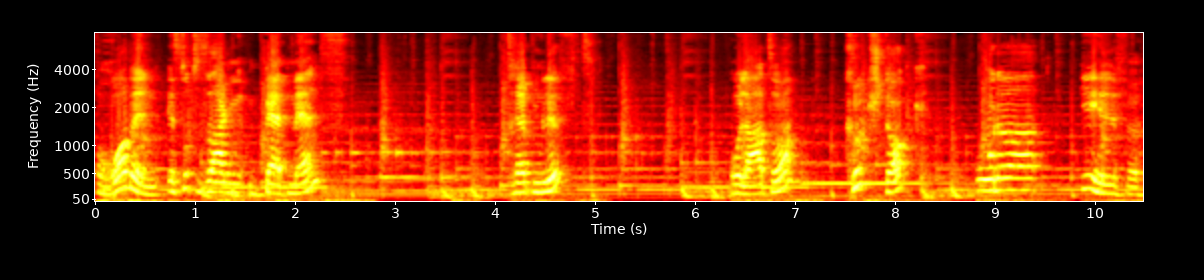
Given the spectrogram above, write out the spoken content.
Robin ist sozusagen Batmans Treppenlift, Rollator, Krückstock oder Gehhilfe.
